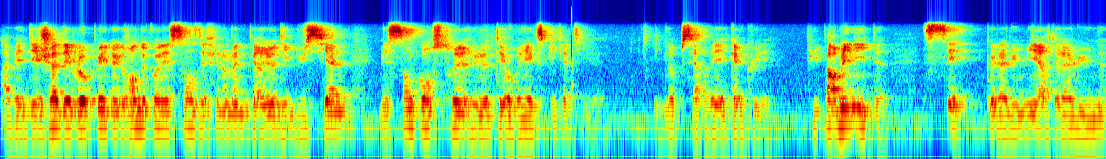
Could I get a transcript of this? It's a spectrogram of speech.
avaient déjà développé une grande connaissance des phénomènes périodiques du ciel, mais sans construire une théorie explicative. Ils l'observaient et calculaient. Puis Parménide sait que la lumière de la Lune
